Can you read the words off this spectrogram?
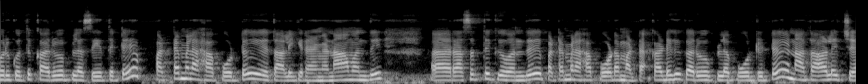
ஒரு கொத்து கருவேப்பிலை சேர்த்துட்டு பட்டை மிளகாய் போட்டு தாளிக்கிறாங்க. நான் வந்து ரசத்துக்கு வந்து பட்டை மிளகாய் போட மாட்டேன். கடுகு கருவேப்பிலை போட்டுட்டு நான் தாளிச்சு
